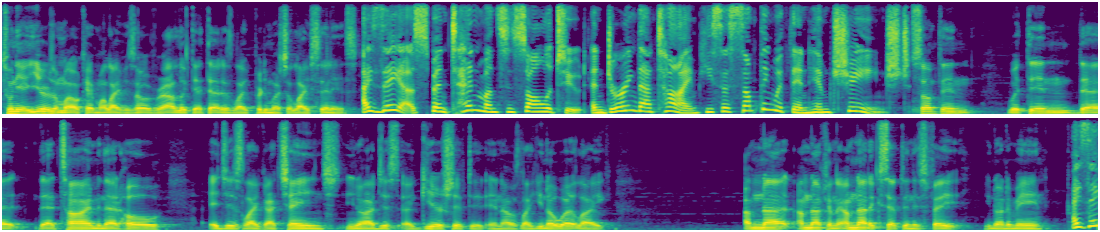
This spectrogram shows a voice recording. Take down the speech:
28 years, I'm like, okay, my life is over. I looked at that as like pretty much a life sentence. Isaiah spent 10 months in solitude, and during that time, he says something within him changed. Something within that that time and that hole, it just like I changed. You know, I just a gear shifted, and I was like, you know what, like, I'm not, I'm not gonna, I'm not accepting this fate. You know what I mean? Isaiah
